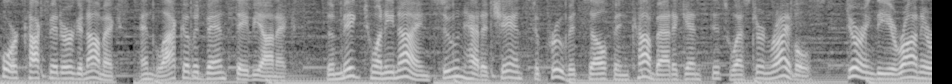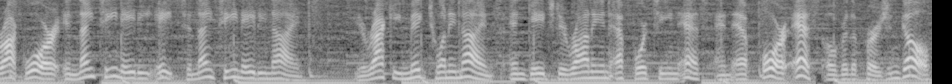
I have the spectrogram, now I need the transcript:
poor cockpit ergonomics, and lack of advanced avionics. The MiG-29 soon had a chance to prove itself in combat against its Western rivals. During the Iran-Iraq War in 1988 to 1989, Iraqi MiG-29s engaged Iranian F-14S and F-4S over the Persian Gulf.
